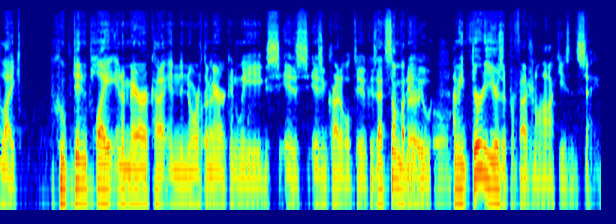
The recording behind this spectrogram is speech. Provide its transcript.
like who didn't play in America in the North right. American leagues is is incredible too because that's somebody Very who cool. I mean 30 years of professional hockey is insane.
